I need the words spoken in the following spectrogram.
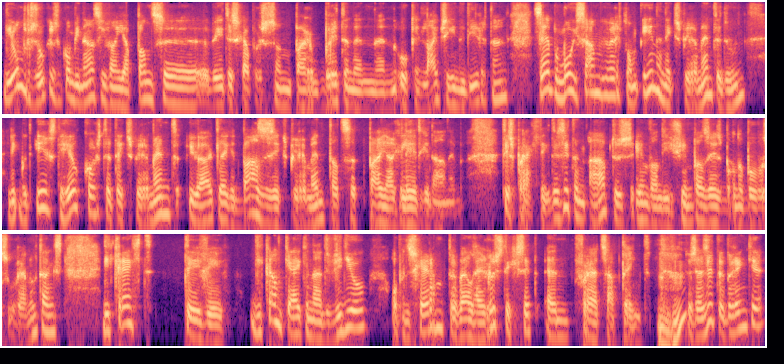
Die onderzoekers, een combinatie van Japanse wetenschappers, een paar Britten en, en ook in Leipzig in de dierentuin, zij hebben mooi samengewerkt om één een experiment te doen. En ik moet eerst heel kort het experiment u uitleggen, het basisexperiment dat ze een paar jaar geleden gedaan hebben. Het is prachtig. Er zit een aap, dus een van die chimpansees, bonobos, orangutangs, die krijgt tv die kan kijken naar de video op een scherm terwijl hij rustig zit en fruitsap drinkt. Mm -hmm. Dus hij zit te drinken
